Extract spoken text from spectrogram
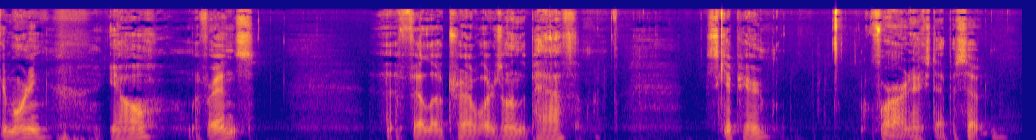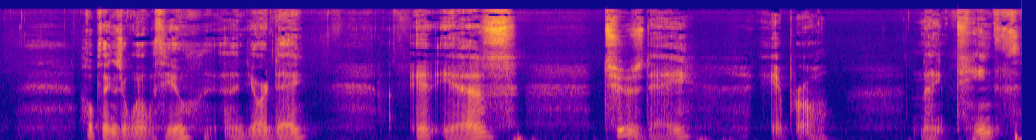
Good morning, y'all, my friends, uh, fellow travelers on the path. Skip here for our next episode. Hope things are well with you and your day. It is Tuesday, April 19th,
